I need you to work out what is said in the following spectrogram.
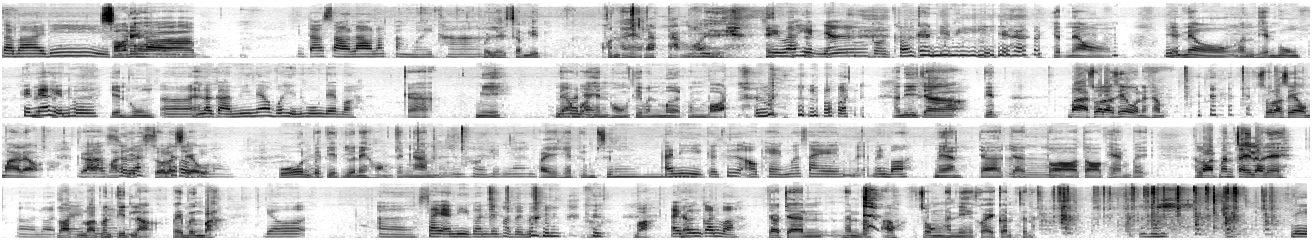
สบายดีสวัสดีครับมินตาสาวลาวรักปังไว้ค่ะพ่อใหญ่สำลิดคนไทยรักต่างไว้ที่ว่าเห็ดหยังกอดคอกันนี่นี่เฮ็ดแนวเฮ็ดแนวมันเห็นหุงเห็นแนวเห็นหงเห็นหุงเอ่อแล้วก็มีแนวบ่เห็นหงได้บ่กะมีแนวแนวบ่ไหนเห็นหุงที่มันมืดมันบอด อันนี้จะติดบ้าโซลาร์เซลล์นะครับ โซลาร์เซลล์มาแล้วก็มาติดโซลาร์เซลล์ พี่น้องปูนไปติดอยู่ในห้องเฮ็ดงานเป็นหอยเฮ็ดงาน ไปเฮ็ดอึมซึมอันนี้ก็คือเอาแผงมาใส่แม่นบ่แม่นจะจะต่อต่อแผงไป หลอดมันใจแล้วเด้เอ่อหลอดหลอดใส่หลอดมันติดแล้วไปเบิ่งบ่เดี๋ยวเอ่อใส่อันนี้ก่อนจังค่อยไปเบิ่งบ่ไปเบิ่งก่อนบ่เจ้าจะนั่นแบบเอาทรงอันนี้ให้ข่อยก่อนสินะนี่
